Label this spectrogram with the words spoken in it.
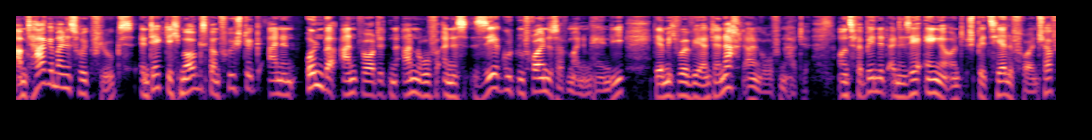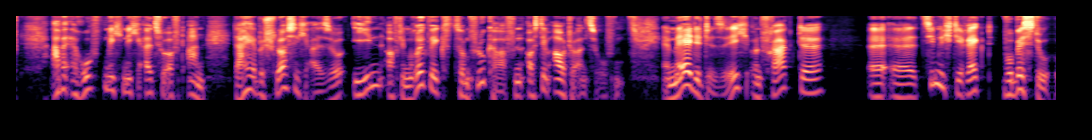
Am Tage meines Rückflugs entdeckte ich morgens beim Frühstück einen unbeantworteten Anruf eines sehr guten Freundes auf meinem Handy, der mich wohl während der Nacht angerufen hatte. Uns verbindet eine sehr enge und spezielle Freundschaft, aber er ruft mich nicht allzu oft an. Daher beschloss ich also, ihn auf dem Rückweg zum Flughafen aus dem Auto anzurufen. Er meldete sich und fragte äh, äh, ziemlich direkt, wo bist du?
